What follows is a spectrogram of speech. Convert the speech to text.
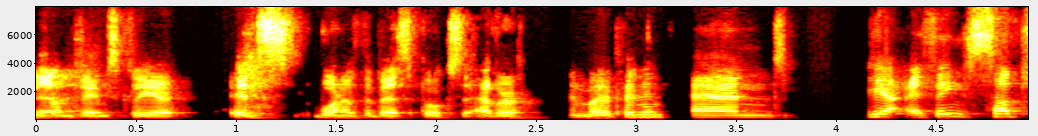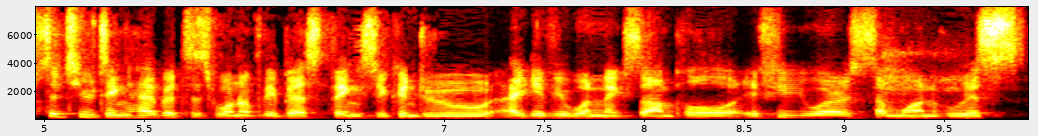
yeah. from James Clear. It's one of the best books ever, in my opinion. And yeah, I think substituting habits is one of the best things you can do. I give you one example. If you are someone who is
